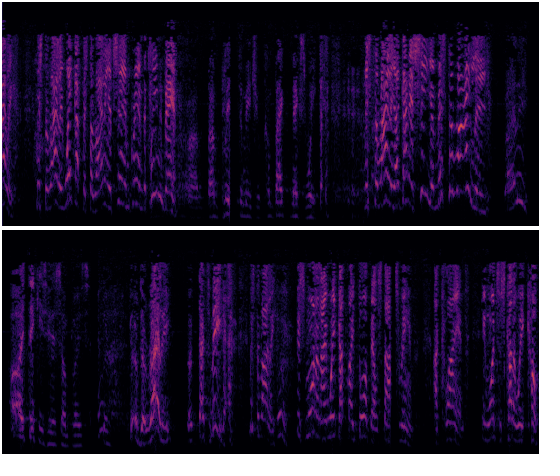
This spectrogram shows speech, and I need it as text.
Riley. Mr. Riley, wake up, Mr. Riley. It's Sam Graham, the cleaning man. I'm, I'm pleased to meet you. Come back next week. Mr. Riley, I gotta see you, Mr. Riley. Riley? Oh, I think he's here someplace. Uh, uh, uh, Riley? Uh, that's me. Mr. Riley, this morning I wake up, my doorbell starts ringing. A client. He wants his cutaway coat.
